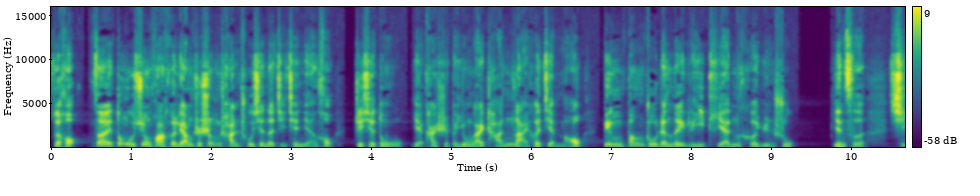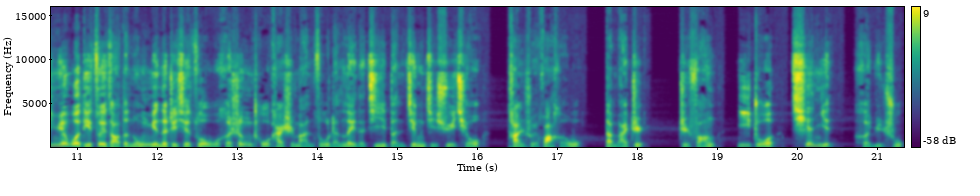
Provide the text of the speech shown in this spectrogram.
最后，在动物驯化和粮食生产出现的几千年后，这些动物也开始被用来产奶和剪毛，并帮助人类犁田和运输。因此，新月沃地最早的农民的这些作物和牲畜开始满足人类的基本经济需求：碳水化合物、蛋白质、脂肪、衣着、牵引和运输。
